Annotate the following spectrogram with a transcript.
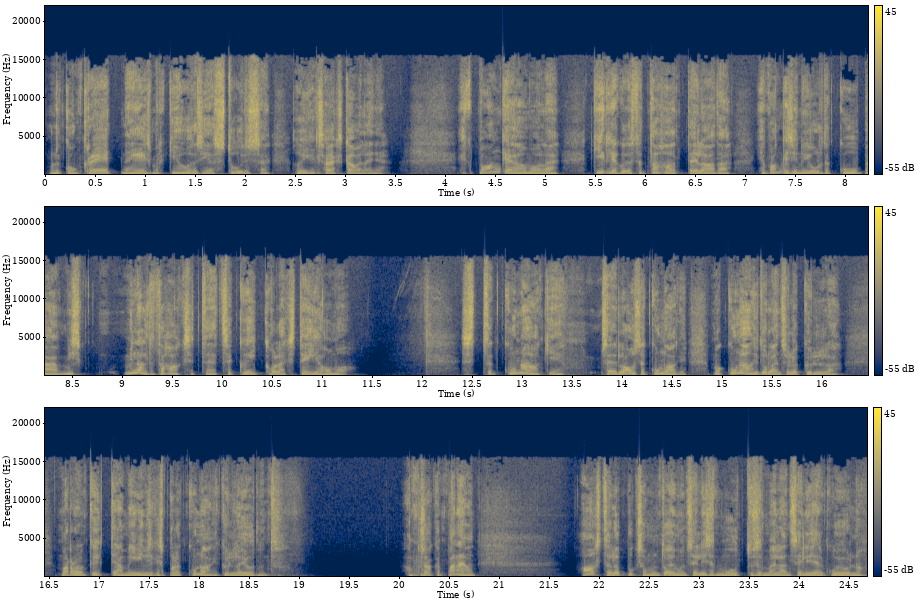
mul oli konkreetne eesmärk jõuda siia stuudiosse õigeks ajaks ka veel, onju. ehk pange omale kirja, kuidas te tahate elada ja pange sinna juurde kuupäev, mis, millal te tahaksite, et see kõik oleks teie oma. sest kunagi, see lause kunagi, ma kunagi tulen sulle külla, ma arvan, et kõik teame inimesi, kes pole kunagi külla jõudnud. aga kui sa hakkad panema, aasta lõpuks on mul toimunud sellised muutused, ma elan sellisel kujul, noh,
